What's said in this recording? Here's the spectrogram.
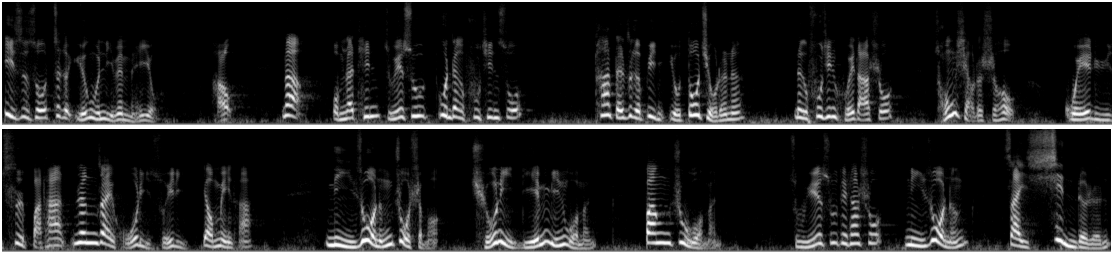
意思说这个原文里面没有。好，那我们来听主耶稣问那个父亲说。他得这个病有多久了呢？那个父亲回答说：“从小的时候，鬼屡次把他扔在火里、水里，要灭他。你若能做什么，求你怜悯我们，帮助我们。”主耶稣对他说：“你若能，在信的人，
